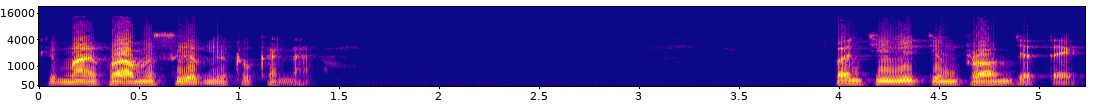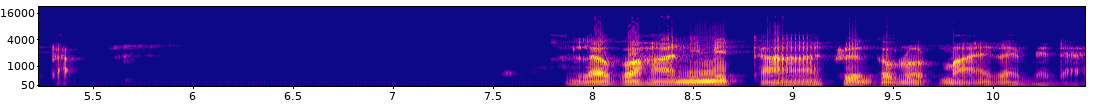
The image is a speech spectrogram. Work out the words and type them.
คือหมายความว่าเสื่อมอยู่ทุกขณะเพราะชีวิตจึงพร้อมจะแตกดับแล้วก็หานิมิตหาเครื่องกำหนดหมายอะไรไม่ได้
